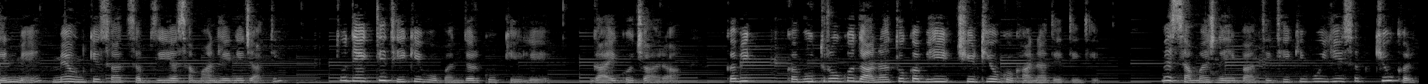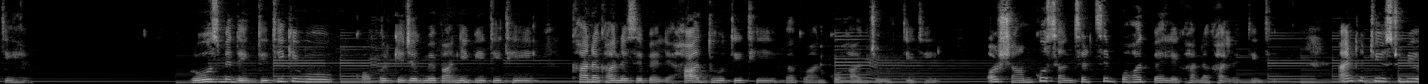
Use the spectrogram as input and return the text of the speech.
दिन में मैं उनके साथ सब्ज़ी या सामान लेने जाती तो देखती थी कि वो बंदर को केले गाय को चारा, कभी कबूतरों को दाना तो कभी चीटियों को खाना देती थी। मैं समझ नहीं पाती थी कि वो ये सब क्यों करती हैं। रोज मैं देखती थी कि वो कॉपर के जग में पानी पीती थी, खाना खाने से पहले हाथ धोती थी, भगवान को हाथ जोड़ती थी और शाम को सनसेट से बहुत पहले खाना खा लेती थी। And it use to be a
